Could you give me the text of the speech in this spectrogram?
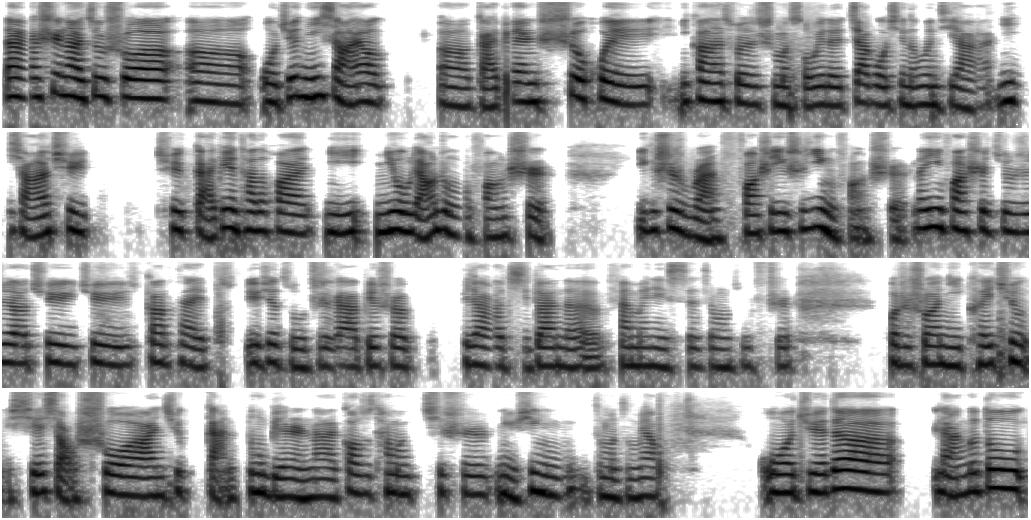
但是呢，就是说，呃，我觉得你想要呃改变社会，你刚才说的什么所谓的架构性的问题啊，你想要去去改变它的话，你你有两种方式，一个是软方式，一个是硬方式。那硬方式就是要去去刚才有些组织啊，比如说比较极端的 feminist 这种组织。或者说，你可以去写小说啊，你去感动别人啊，告诉他们其实女性怎么怎么样。我觉得两个都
